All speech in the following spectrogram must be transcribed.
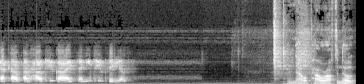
check out our how-to guides and YouTube videos. And now we'll power off the node.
